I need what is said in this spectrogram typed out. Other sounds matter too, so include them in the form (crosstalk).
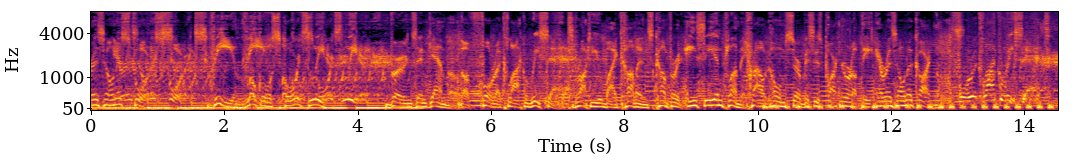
Arizona, Arizona sports. sports. The, the local sports, local leader. leader. Burns and Gambo. The 4 o'clock reset. Brought to you by Collins Comfort AC and Plumbing. Proud home services partner of the Arizona Cardinals. 4 o'clock reset.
